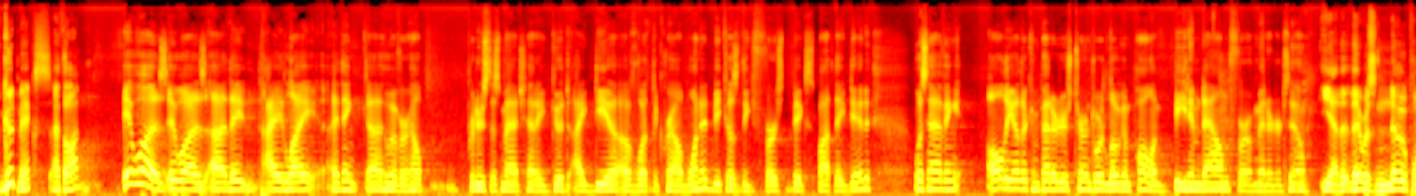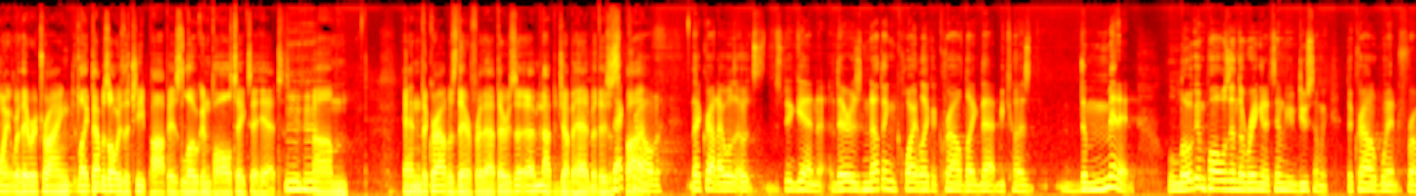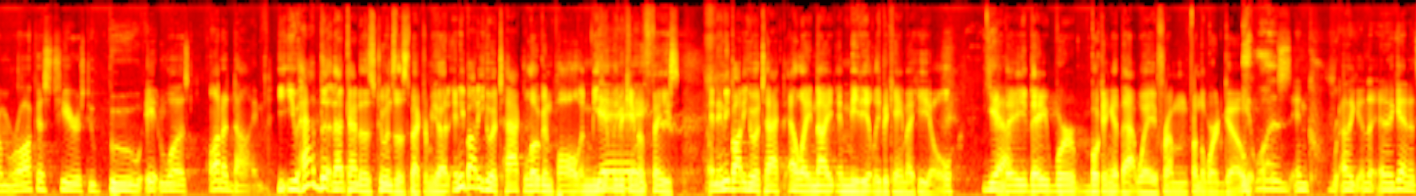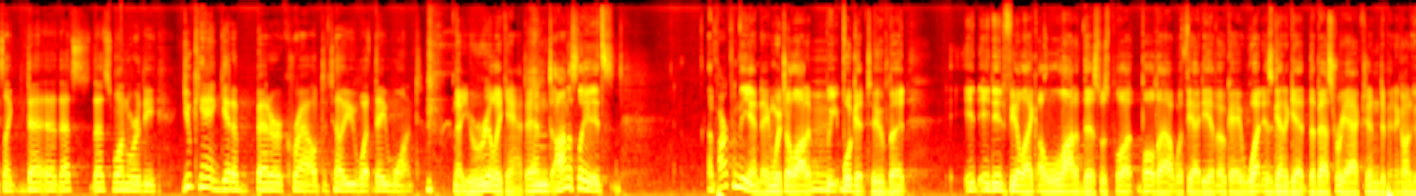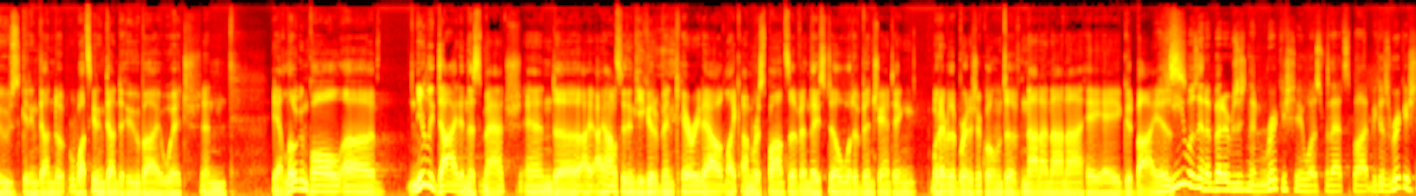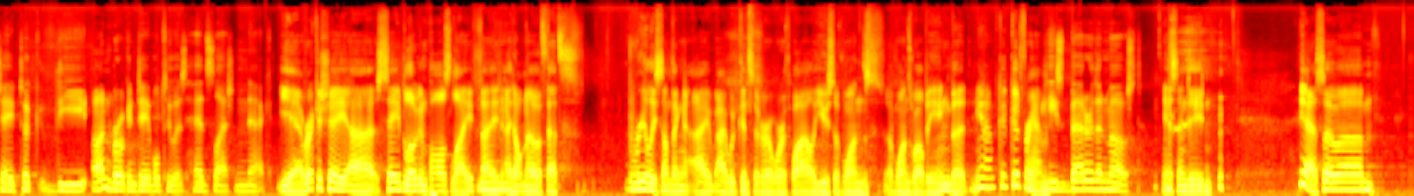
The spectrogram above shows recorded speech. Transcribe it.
good mix, I thought. It was. It was. Uh, they. I like. I think uh, whoever helped produce this match had a good idea of what the crowd wanted because the first big spot they did was having all the other competitors turned toward Logan Paul and beat him down for a minute or two. Yeah, th- there was no point where they were trying. Like that was always the cheap pop. Is Logan Paul takes a hit. Mm-hmm. Um, and the crowd was there for that. There's um, not to jump ahead, but there's a That spot. crowd. That crowd. I will. I was, again. There's nothing quite like a crowd like that because the minute Logan Paul was in the ring and attempting to do something, the crowd went from raucous cheers to boo. It was on a dime. You had the, that kind of those two ends of the spectrum. You had anybody who attacked Logan Paul immediately became a face, and anybody who attacked LA Knight immediately became a heel. Yeah. and they they were booking it that way from from the word go. It was incredible. Like, and, and again, it's like that. Uh, that's that's one where the you can't get a better crowd to tell you what they want. No, you really can't. And honestly, it's apart from the ending, which a lot of we, we'll get to, but it, it did feel like a lot of this was pull, pulled out with the idea of okay, what is going to get the best reaction depending on who's getting done to what's getting done to who by which. And yeah, Logan Paul uh, nearly died in this match, and uh, I, I honestly think he could have been carried out like unresponsive, and they still would have been chanting whatever the British equivalent of na na na na hey hey goodbye is. he was in a better position than Ricochet was for that spot because Ricochet took the unbroken table to his head slash neck. Yeah, Ricochet uh, saved Logan Paul's life. Mm-hmm. I, I don't know if that's really something I, I would consider a worthwhile use of one's of one's well being, but you know, good good for him. He's better than most. yes, indeed. yeah, so um,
